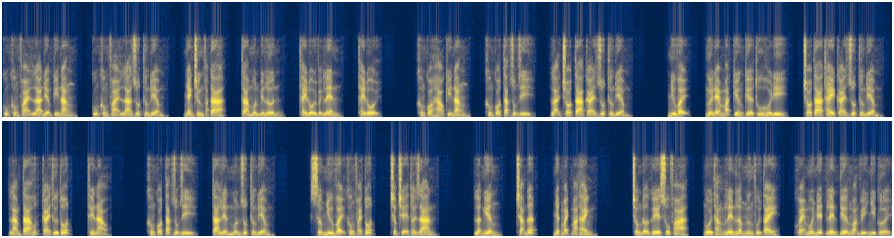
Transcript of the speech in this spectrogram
cũng không phải là điểm kỹ năng, cũng không phải là rút thường điểm. Nhanh trừng phạt ta ta muốn biến lớn, thay đổi vệt lên, thay đổi. Không có hảo kỹ năng, không có tác dụng gì, lại cho ta cái rút thường điểm. Như vậy, ngươi đem mắt kiếng kia thu hồi đi, cho ta thay cái rút thường điểm, làm ta hút cái thứ tốt, thế nào? Không có tác dụng gì, ta liền muốn rút thường điểm sớm như vậy không phải tốt, chậm trễ thời gian. Lật nghiêng, chạm đất, nhất mạch mà thành. Chống đỡ ghế sofa, ngồi thẳng lên lâm ngưng vùi tay khỏe môi nết lên tia ngoạn vị nhi cười.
